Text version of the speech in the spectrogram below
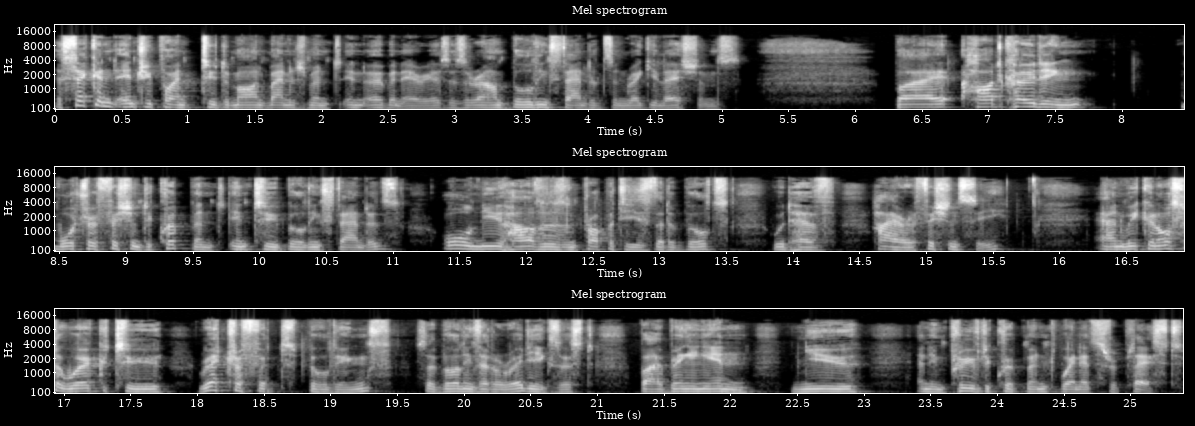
A second entry point to demand management in urban areas is around building standards and regulations. By hard coding water efficient equipment into building standards, all new houses and properties that are built would have higher efficiency. And we can also work to retrofit buildings, so buildings that already exist, by bringing in new and improved equipment when it's replaced.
